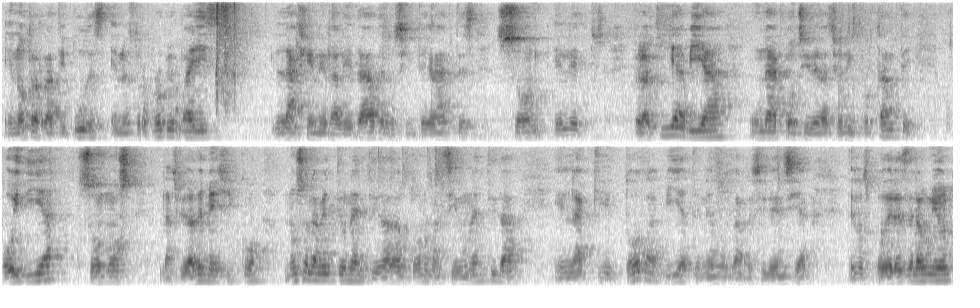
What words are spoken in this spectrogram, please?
en otras latitudes, en nuestro propio país, la generalidad de los integrantes son electos. Pero aquí había una consideración importante. Hoy día somos la Ciudad de México no solamente una entidad autónoma, sino una entidad en la que todavía tenemos la residencia de los poderes de la Unión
